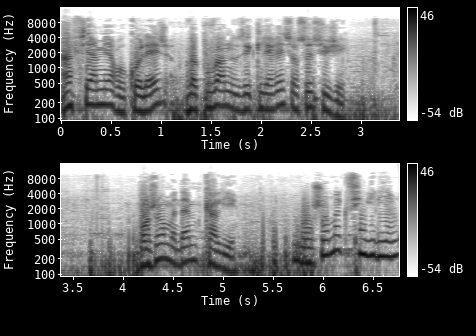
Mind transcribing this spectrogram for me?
infirmière au collège, va pouvoir nous éclairer sur ce sujet. Bonjour Madame Carlier. Bonjour Maximilien.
